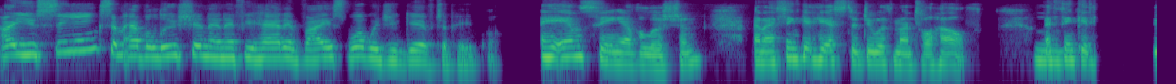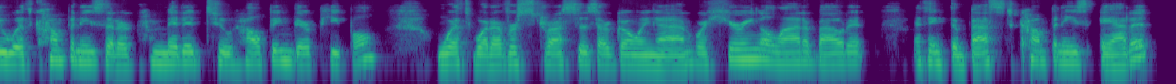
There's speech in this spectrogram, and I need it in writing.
Are you seeing some evolution? And if you had advice, what would you give to people? I am seeing evolution, and I think it has to do with mental health. Mm-hmm. I think it do with companies that are committed to helping their people with whatever stresses are going on. We're hearing a lot about it. I think the best companies at it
